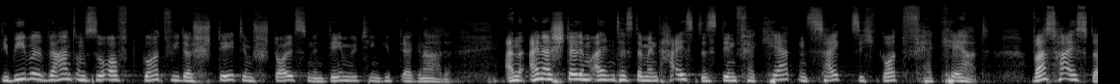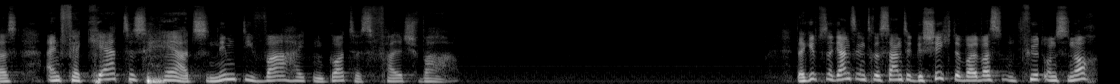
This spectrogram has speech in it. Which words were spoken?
Die Bibel warnt uns so oft, Gott widersteht dem Stolzen, den Demütigen gibt er Gnade. An einer Stelle im Alten Testament heißt es, den Verkehrten zeigt sich Gott verkehrt. Was heißt das? Ein verkehrtes Herz nimmt die Wahrheiten Gottes falsch wahr. Da gibt es eine ganz interessante Geschichte, weil was führt uns noch?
